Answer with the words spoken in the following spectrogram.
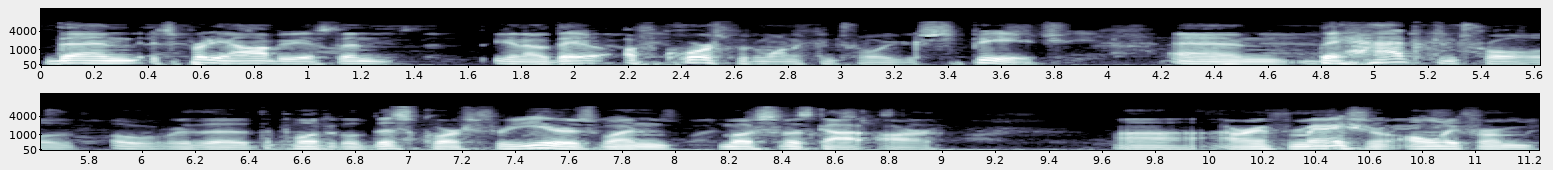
then it's pretty obvious. Then you know, they of course would want to control your speech. And they had control over the, the political discourse for years when most of us got our uh, our information only from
